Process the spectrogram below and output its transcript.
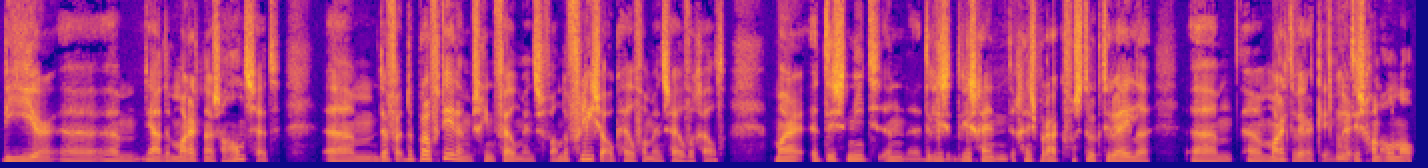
die hier uh, um, ja, de markt naar zijn hand zet. Um, daar, daar, profiteren misschien veel mensen van. Er verliezen ook heel veel mensen heel veel geld. Maar het is niet een, er is, er is geen, geen sprake van structurele um, uh, marktwerking. Nee. Het is gewoon allemaal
